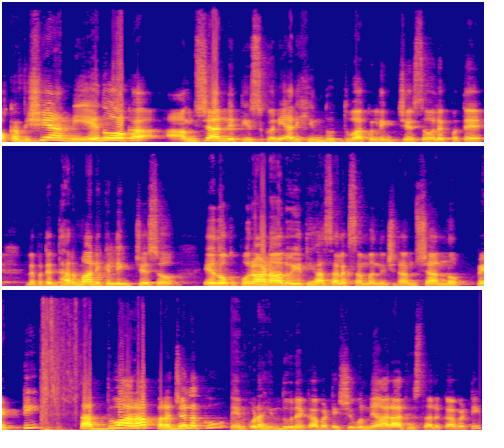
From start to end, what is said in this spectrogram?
ఒక విషయాన్ని ఏదో ఒక అంశాన్ని తీసుకొని అది హిందుత్వకు లింక్ చేసో లేకపోతే లేకపోతే ధర్మానికి లింక్ చేసో ఏదో ఒక పురాణాలు ఇతిహాసాలకు సంబంధించిన అంశాన్ని పెట్టి తద్వారా ప్రజలకు నేను కూడా హిందువునే కాబట్టి శివుణ్ణి ఆరాధిస్తాను కాబట్టి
